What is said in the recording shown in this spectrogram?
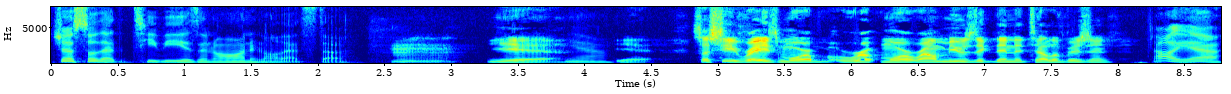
just so that the TV isn't on and all that stuff. Mm. Yeah, Yeah. yeah. So she raised more more around music than the television. Oh yeah,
